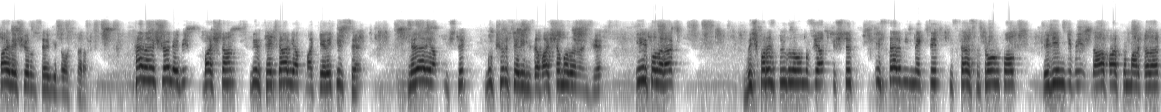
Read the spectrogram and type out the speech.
paylaşıyorum sevgili dostlarım. Hemen şöyle bir baştan bir tekrar yapmak gerekirse neler yapmıştık? Bu kür serimize başlamadan önce ilk olarak dış parazit uygulamamızı yapmıştık. İster Wilmectin, ister Stronghold dediğim gibi daha farklı markalar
